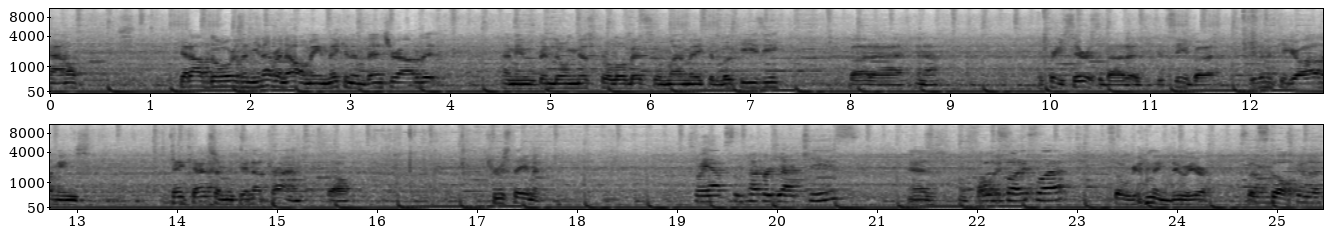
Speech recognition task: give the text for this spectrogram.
channel. Get outdoors and you never know. I mean, make an adventure out of it. I mean, we've been doing this for a little bit, so we might make it look easy. But, uh, you know, we're pretty serious about it, as you can see. But even if you go out, I mean, you can't catch them if you're not trying. So, true statement. So we have some pepper jack cheese. And that's all One slice left. so we're gonna make do here. So But I'm still, just gonna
